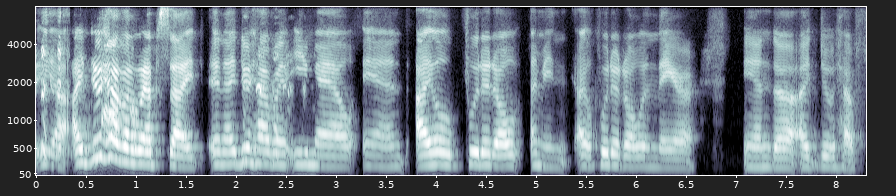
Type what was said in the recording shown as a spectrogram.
yeah, I do have a website and I do have an email and I'll put it all, I mean, I'll put it all in there and uh, I do have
